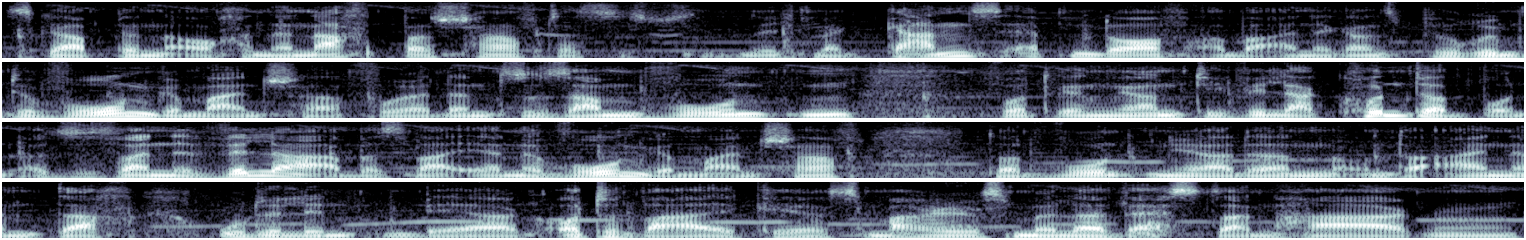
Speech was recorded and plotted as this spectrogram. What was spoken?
Es gab dann auch in der Nachbarschaft, das ist nicht mehr ganz Eppendorf, aber eine ganz berühmte Wohngemeinschaft, wo er dann zusammen wohnten. Es wurde genannt die Villa Kunterbund. Also es war eine Villa, aber es war eher eine Wohngemeinschaft. Dort wohnten ja dann unter einem Dach Udo Lindenberg, Otto Walkes, Marius Müller, Westernhagen.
